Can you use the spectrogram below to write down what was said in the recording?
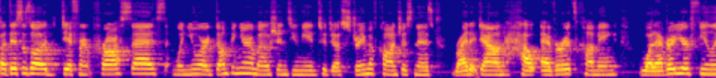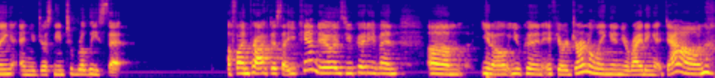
But this is a different process. When you are dumping your emotions, you need to just stream of consciousness, write it down however it's coming, whatever you're feeling, and you just need to release it. A fun practice that you can do is you could even um, you know, you can, if you're journaling and you're writing it down,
